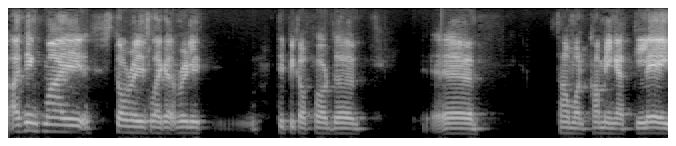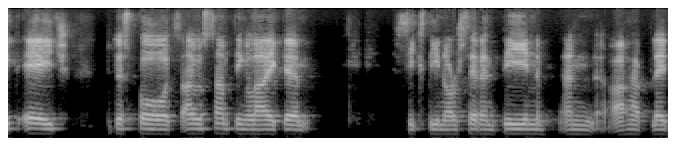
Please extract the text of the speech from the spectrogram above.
I think my story is like a really typical for the uh, someone coming at late age to the sports. I was something like um, 16 or 17, and I have played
